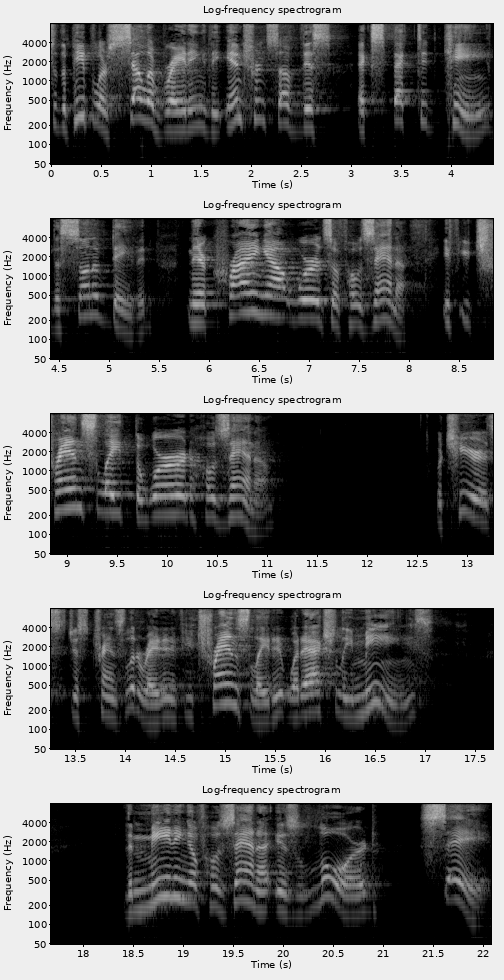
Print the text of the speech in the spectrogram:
So the people are celebrating the entrance of this expected king, the son of David, and they're crying out words of Hosanna. If you translate the word Hosanna, which here is just transliterated. If you translate it, what it actually means, the meaning of Hosanna is Lord, save,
